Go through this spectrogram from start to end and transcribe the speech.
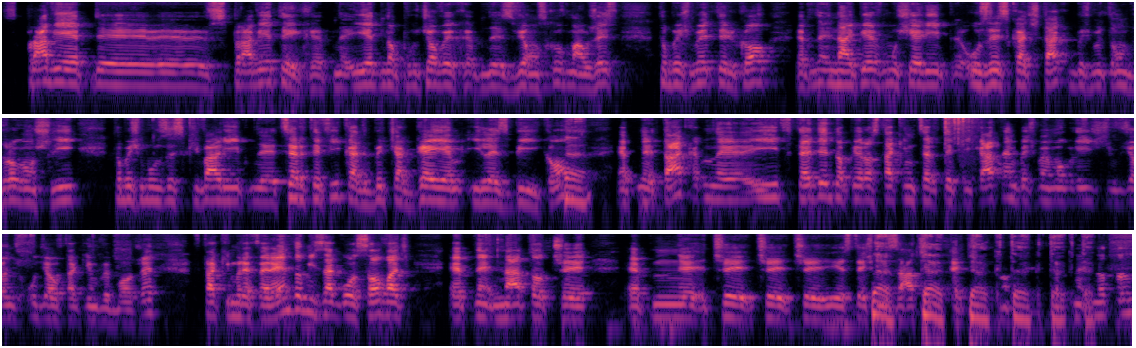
w sprawie, yy, w sprawie tych jednopłciowych związków, małżeństw, to byśmy tylko najpierw musieli uzyskać, tak, byśmy tą drogą szli, to byśmy uzyskiwali certyfikat bycia gejem i lesbijką, Tak. tak, i wtedy dopiero z takim certyfikatem byśmy mogli wziąć udział w takim wyborze, w takim referendum i zagłosować na to, czy, czy, czy, czy jesteśmy Tak, za, czy tak, przeciw. tak, no, tak, tak, tak. no to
